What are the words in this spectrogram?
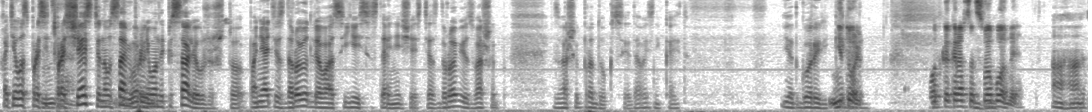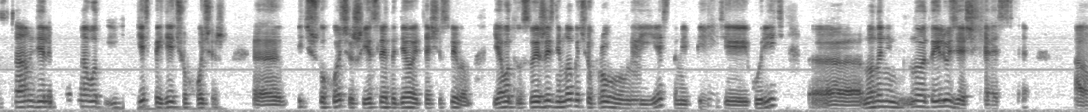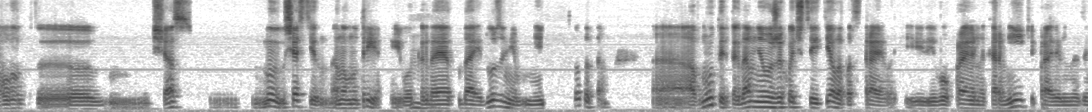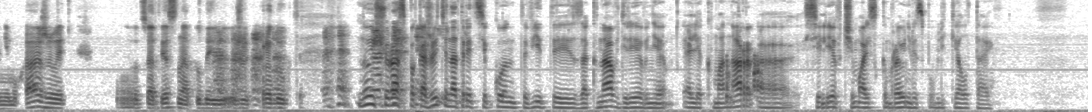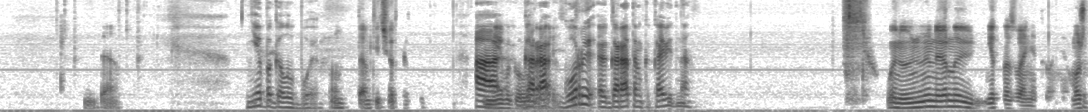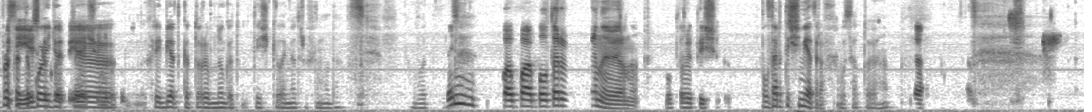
Хотела спросить да. про счастье, но вы сами горы... про него написали уже, что понятие здоровья для вас есть состояние счастья, а здоровье из вашей, из вашей продукции, да, возникает. И от горы реки. Не только. Вот как раз от свободы. Ага. На самом деле, вот есть, по идее, что хочешь. Э, пить что хочешь, если это делает тебя счастливым. Я вот в своей жизни много чего пробовал и есть, там, и пить, и курить, э, но, она не, ну, это иллюзия счастья. А вот э, сейчас, ну, счастье, оно внутри. И вот mm-hmm. когда я туда иду за ним, не что-то там, а внутрь, тогда мне уже хочется и тело подстраивать, и его правильно кормить, и правильно за ним ухаживать, вот, соответственно, оттуда и уже продукты. Ну, еще раз покажите на 30 секунд вид из окна в деревне Элекманар, э, селе в Чемальском районе Республики Алтай. Да. Небо голубое. Вон там течет. А Небо голубое. Гора, горы, э, гора там какая видна? Ой, ну, ну, наверное, нет названия этого. Может, просто такой идет э, хребет, который много тысяч километров ему, да. Вот. Да не, по, по полторы, наверное. Полторы тысячи. Полторы тысячи метров высотой, ага. Да.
